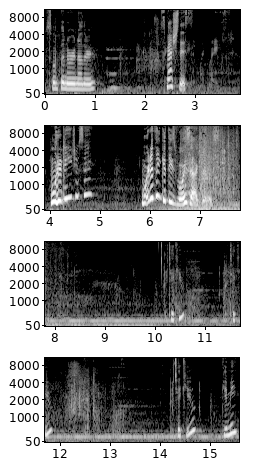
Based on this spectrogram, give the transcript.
Something or another. Smash this. What did he just say? Where did they get these voice actors? I take you. I take you. I take you. Gimme.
